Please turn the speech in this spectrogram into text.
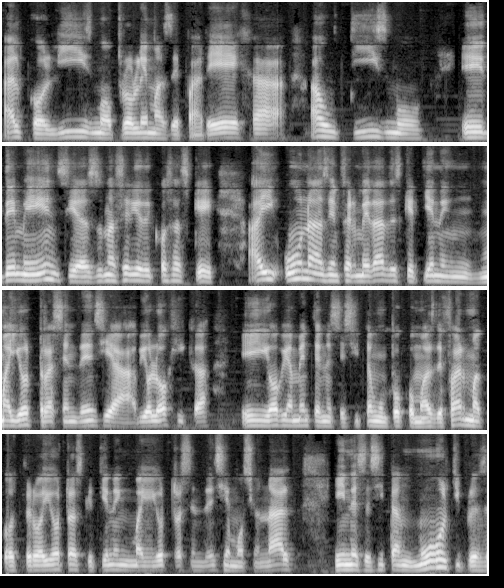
alcoholismo, problemas de pareja, autismo, eh, demencias, una serie de cosas que hay unas enfermedades que tienen mayor trascendencia biológica y obviamente necesitan un poco más de fármacos, pero hay otras que tienen mayor trascendencia emocional y necesitan múltiples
